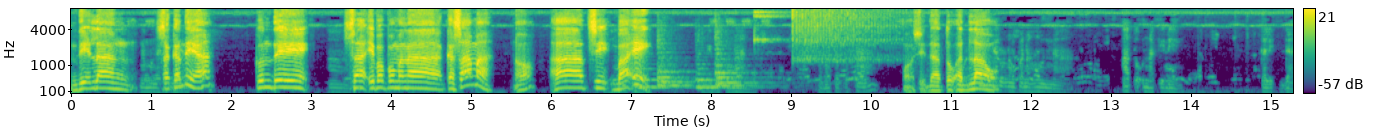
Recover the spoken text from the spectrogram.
Hindi lang sa kanya, kundi sa iba pong mga kasama, no? At si Bae, o si Dato Adlaw. meron ng panahon na ato na kini talikdan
